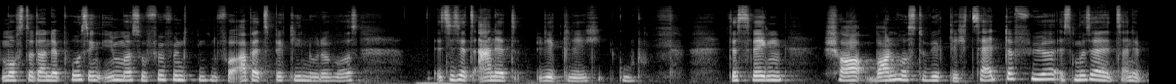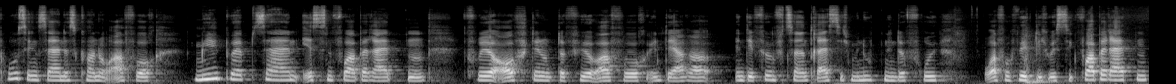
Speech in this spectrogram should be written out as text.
machst da dann der Posing immer so fünf Minuten vor Arbeitsbeginn oder was, es ist jetzt auch nicht wirklich gut. Deswegen schau, wann hast du wirklich Zeit dafür. Es muss ja jetzt eine Posing sein, es kann auch einfach Meal Prep sein, Essen vorbereiten, früher aufstehen und dafür einfach in der in die 15, 30 Minuten in der Früh einfach wirklich alles vorbereiten.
